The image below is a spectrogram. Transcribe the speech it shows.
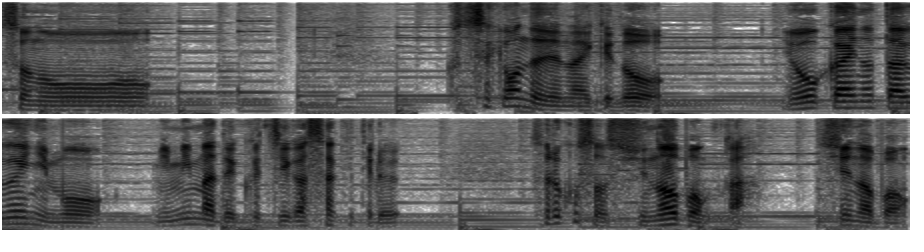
その、口先女じゃないけど、妖怪の類にも耳まで口が裂けてる、それこそシュノボンか、シュノボンっ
